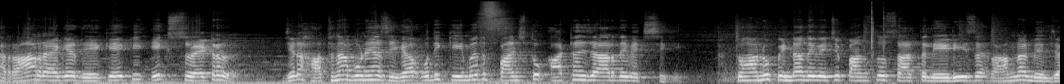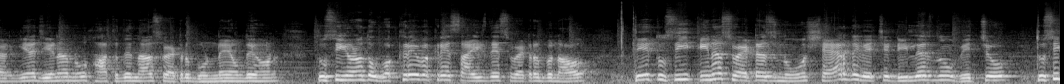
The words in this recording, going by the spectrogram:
ਹੈਰਾਨ ਰਹਿ ਗਿਆ ਦੇਖ ਕੇ ਕਿ ਇੱਕ ਸਵੈਟਰ ਜਿਹੜਾ ਹੱਥ ਨਾਲ ਬੁਣਿਆ ਸੀਗਾ, ਉਹਦੀ ਕੀਮਤ 5 ਤੋਂ 8000 ਦੇ ਵਿੱਚ ਸੀਗੀ। ਤੁਹਾਨੂੰ ਪਿੰਡਾਂ ਦੇ ਵਿੱਚ 5 ਤੋਂ 7 ਲੇਡੀਜ਼ ਆਰਾਮ ਨਾਲ ਮਿਲ ਜਾਣਗੀਆਂ, ਜਿਨ੍ਹਾਂ ਨੂੰ ਹੱਥ ਦੇ ਨਾਲ ਸਵੈਟਰ ਬੁਣਨੇ ਆਉਂਦੇ ਹੋਣ। ਤੁਸੀਂ ਉਹਨਾਂ ਤੋਂ ਵੱਖਰੇ ਵੱਖਰੇ ਸਾਈਜ਼ ਦੇ ਸਵੈਟਰ ਬਣਾਓ। ਤੇ ਤੁਸੀਂ ਇਹਨਾਂ ਸਵੈਟਰਸ ਨੂੰ ਸ਼ਹਿਰ ਦੇ ਵਿੱਚ, ਡੀਲਰਸ ਨੂੰ ਵੇਚੋ। ਤੁਸੀਂ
